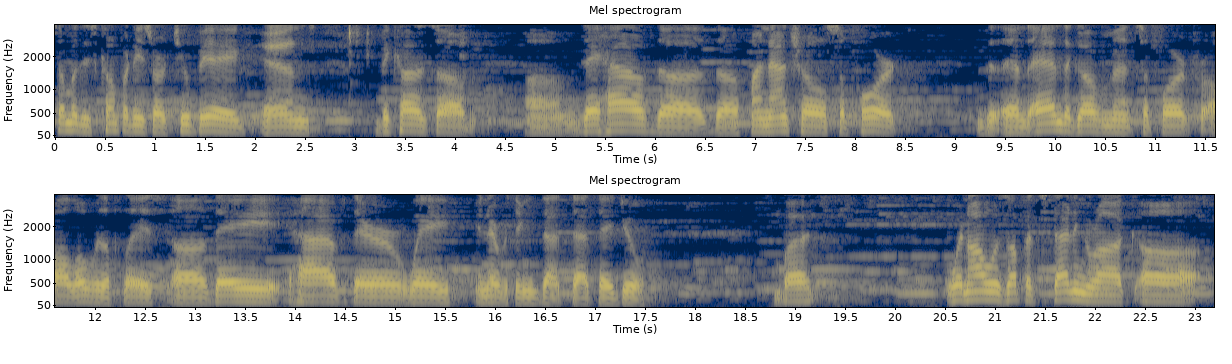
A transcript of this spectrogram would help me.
some of these companies are too big, and because um, um, they have the the financial support and and the government support for all over the place, uh, they have their way in everything that that they do. But when I was up at Standing Rock. Uh,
